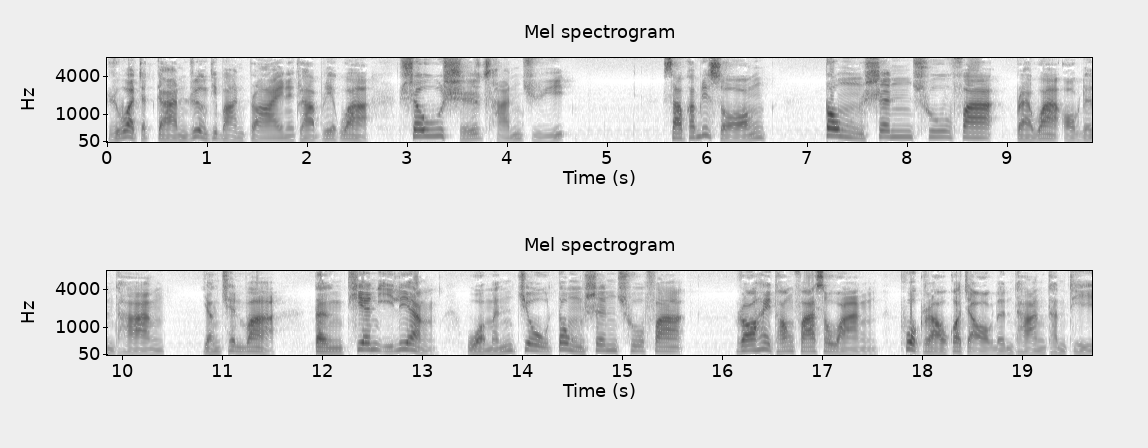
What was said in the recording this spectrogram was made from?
หรือว่าจัดการเรื่องที่บานปลายนะครับ เรียกว่า收拾残局ศัพท์คำที่สองต้งเซินชูฟ้าแปลว่าออกเดินทาง อย่างเช่นว่า等天一亮我们就动身出发รอให้ท้องฟ้าสว่าง พวกเราก็จะออกเดินทางทันที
